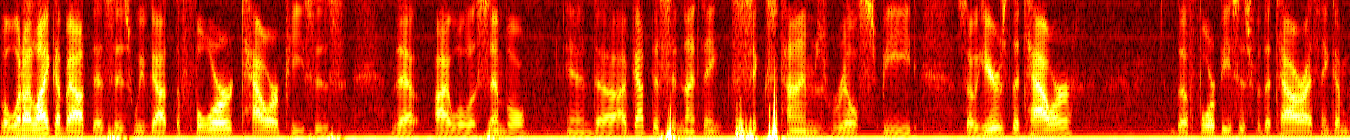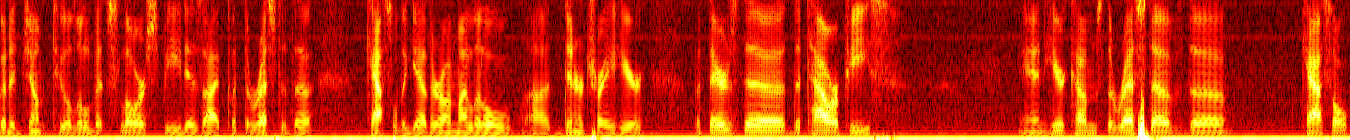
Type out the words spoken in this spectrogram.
But what I like about this is we've got the four tower pieces that I will assemble. And uh, I've got this in, I think, six times real speed. So here's the tower the four pieces for the tower, I think I'm going to jump to a little bit slower speed as I put the rest of the castle together on my little uh, dinner tray here. But there's the, the tower piece. And here comes the rest of the castle.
